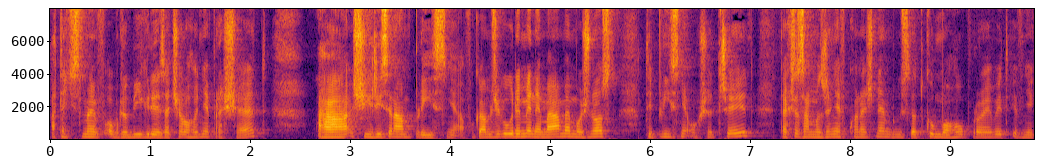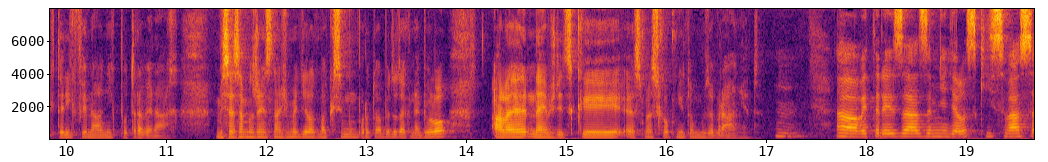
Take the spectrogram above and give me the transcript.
a teď jsme v období, kdy začalo hodně pršet a šíří se nám plísně. A v okamžiku, kdy my nemáme možnost ty plísně ošetřit, tak se samozřejmě v konečném důsledku mohou projevit i v některých finálních potravinách. My se samozřejmě snažíme dělat maximum pro to, aby to tak nebylo, ale ne vždycky jsme schopni tomu zabránit. Hmm. Vy tedy za zemědělský svaz,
